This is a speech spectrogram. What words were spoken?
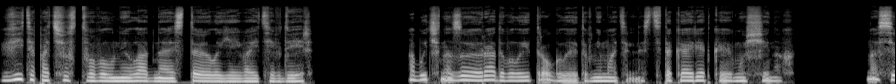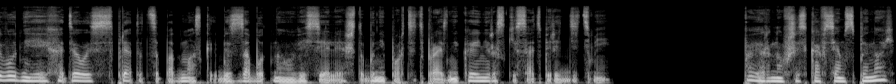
Витя почувствовал неладное, стоило ей войти в дверь. Обычно Зоя радовала и трогала эта внимательность, такая редкая в мужчинах. Но сегодня ей хотелось спрятаться под маской беззаботного веселья, чтобы не портить праздника и не раскисать перед детьми. Повернувшись ко всем спиной,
